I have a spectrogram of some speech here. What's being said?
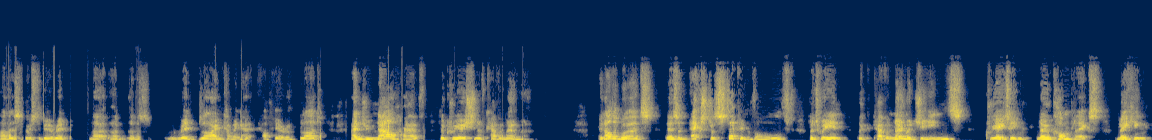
Uh, there's supposed to be a red, uh, a, a red line coming up here of blood, and you now have the creation of cavernoma. In other words, there's an extra step involved between the cavernoma genes creating no complex, making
